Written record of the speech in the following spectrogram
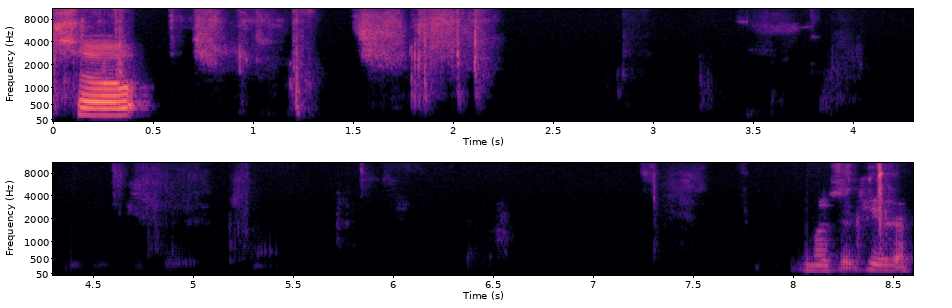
So was it here?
